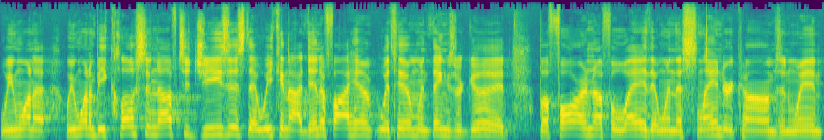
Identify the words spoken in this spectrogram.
We want to we want to be close enough to Jesus that we can identify him with him when things are good, but far enough away that when the slander comes and when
